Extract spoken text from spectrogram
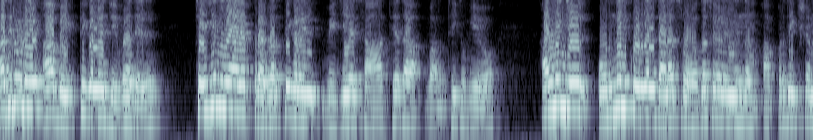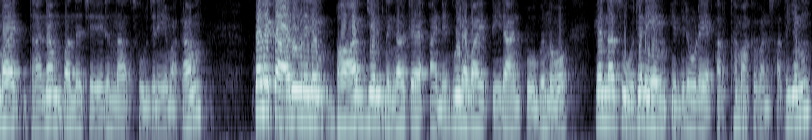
അതിലൂടെ ആ വ്യക്തികളുടെ ജീവിതത്തിൽ ചെയ്യുന്നതായ പ്രവൃത്തികളിൽ വിജയ സാധ്യത വർദ്ധിക്കുകയോ അല്ലെങ്കിൽ ഒന്നിൽ കൂടുതൽ ധനസ്രോതസ്സുകളിൽ നിന്നും അപ്രതീക്ഷിതമായി ധനം വന്ന് ചേരുന്ന സൂചനയുമാകാം. പല കാര്യങ്ങളിലും ഭാഗ്യം നിങ്ങൾക്ക് അനുകൂലമായി തീരാൻ പോകുന്നു. എന്ന സൂചനയും ഇതിലൂടെ അർത്ഥമാക്കുവാൻ സാധിക്കും.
